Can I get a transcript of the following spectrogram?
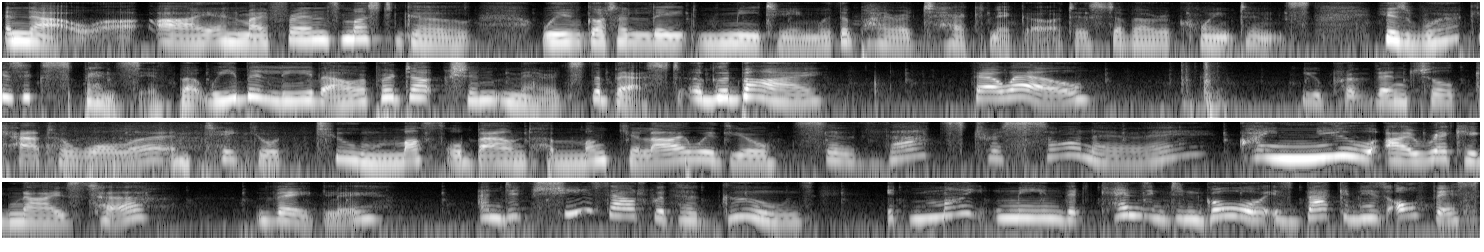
And now uh, I and my friends must go. We've got a late meeting with a pyrotechnic artist of our acquaintance. His work is expensive, but we believe our production merits the best. Uh, goodbye. Farewell, you provincial caterwauler, and take your two muscle-bound homunculi with you. So that's Tressano, eh? I knew I recognized her. Vaguely. And if she's out with her goons, it might mean that Kensington Gore is back in his office,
